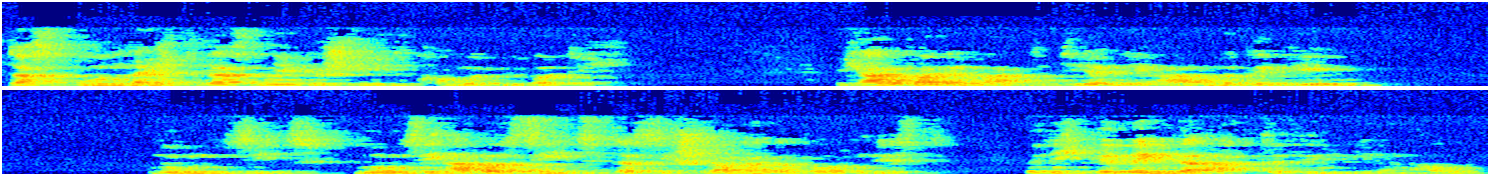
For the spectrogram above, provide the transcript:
das Unrecht, das mir geschieht, komme über dich. Ich habe meine Magd dir in die Arme gegeben, nun, sieht, nun sie aber sieht, dass sie schwanger geworden ist, bin ich gering geachtet in ihren Augen.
